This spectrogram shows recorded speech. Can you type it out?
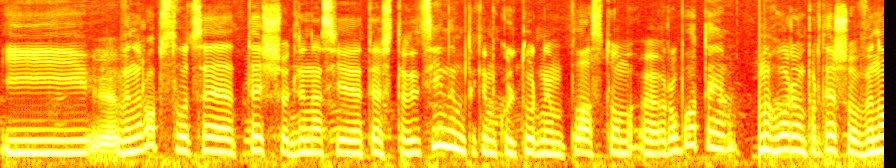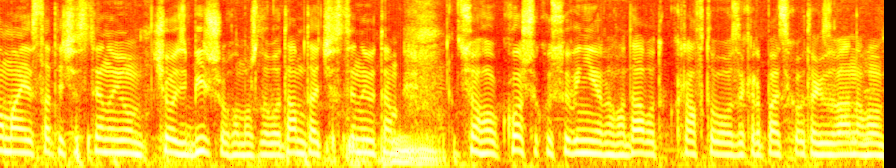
і виноробство це те, що для нас є теж традиційним таким культурним пластом е, роботи. Ми говоримо про те, що вино має стати частиною чогось більшого, можливо, там та частиною там цього кошику сувенірного, да, от крафтового закарпатського так званого.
